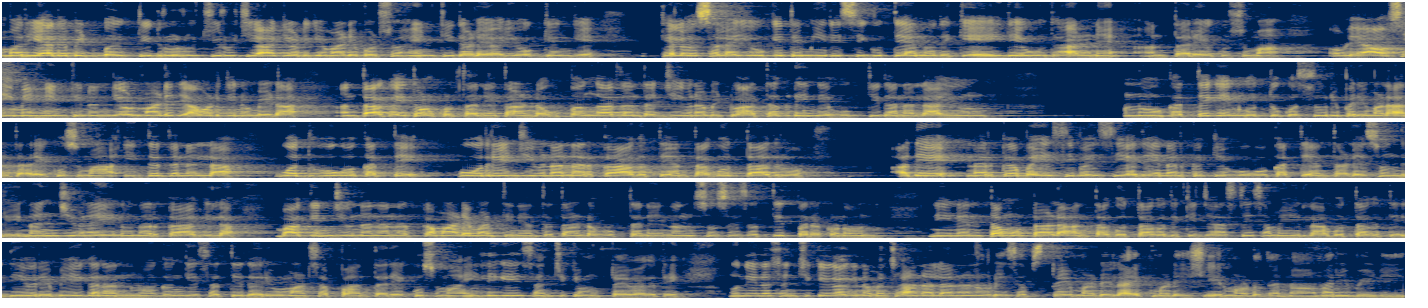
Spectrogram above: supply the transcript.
ಮರ್ಯಾದೆ ಬಿಟ್ಟು ಬದುಕ್ತಿದ್ರು ರುಚಿ ರುಚಿಯಾಗಿ ಅಡುಗೆ ಮಾಡಿ ಬಡಿಸೋ ಹೆಂಡ್ತಿದ್ದಾಳೆ ಅಯೋಗ್ಯಂಗೆ. ಕೆಲವು ಸಲ ಯೋಗ್ಯತೆ ಮೀರಿ ಸಿಗುತ್ತೆ ಅನ್ನೋದಕ್ಕೆ ಇದೇ ಉದಾಹರಣೆ ಅಂತಾರೆ ಕುಸುಮ. ಅವಳು ಯಾವ ಸೀಮೆ ಹೆಂಡತಿ ನನಗೆ ಅವಳು ಮಾಡಿದ ಯಾವ ಬೇಡ ಅಂತ ಕೈ ತೊಳ್ಕೊಳ್ತಾನೆ ತಾಂಡವ್. ಬಂಗಾರದಂಥ ಜೀವನ ಬಿಟ್ಟು ಆ ತಗಡಿಂದೆ ಹೋಗ್ತಿದ್ದಾನಲ್ಲ ಇವನು ಕತ್ತೆಗೇನು ಗೊತ್ತು? ಕಸ್ತೂರಿ ಪರಿಮಳ ಅಂತಾರೆ ಕುಸುಮ. ಇದ್ದದನ್ನೆಲ್ಲ ಒದ್ದು ಹೋಗೋ ಕತ್ತೆ. ಹೋದರೆ ಜೀವನ ನರಕ ಆಗುತ್ತೆ ಅಂತ ಗೊತ್ತಾದರೂ ಅದೇ ನರಕ ಬಯಸಿ ಬಯಸಿ ಅದೇ ನರಕಕ್ಕೆ ಹೋಗೋ ಕತ್ತೆ ಅಂತಾಳೆ ಸುಂದ್ರಿ. ನನ್ನ ಜೀವನ ಏನು ನರಕ ಆಗಿಲ್ಲ. ಭಾಗ್ಯನ ಜೀವನನ ನರಕ ಮಾಡೇ ಮಾಡ್ತೀನಿ ಅಂತ ತಾಂಡ ಹೋಗ್ತಾನೆ. ನನ್ನ ಸೊಸೆ ಸತ್ತಿದ್ದ ಪರ ಕಣೋ ನೀನೆಂಥ ಮುಟ್ಟಾಳ ಅಂತ ಗೊತ್ತಾಗೋದಕ್ಕೆ ಜಾಸ್ತಿ ಸಮಯ ಇಲ್ಲ. ಗೊತ್ತಾಗುತ್ತೆ, ದೇವರೇ ಬೇಗ ನನ್ನ ಮಗನಿಗೆ ಸತ್ಯದ ಅರಿವು ಮಾಡಿಸಪ್ಪ ಅಂತಾರೆ ಕುಸುಮ. ಇಲ್ಲಿಗೆ ಸಂಚಿಕೆ ಮುಕ್ತಾಯವಾಗುತ್ತೆ. ಮುಂದಿನ ಸಂಚಿಕೆಗಾಗಿ ನಮ್ಮ ಚಾನಲನ್ನು ನೋಡಿ, ಸಬ್ಸ್ಕ್ರೈಬ್ ಮಾಡಿ, ಲೈಕ್ ಮಾಡಿ, ಶೇರ್ ಮಾಡೋದನ್ನು ಮರಿಬೇಡಿ.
